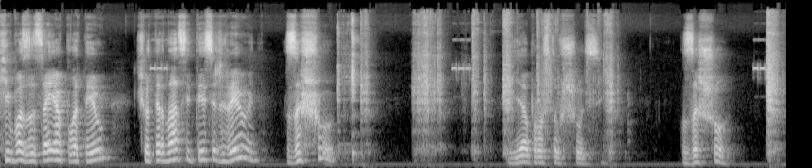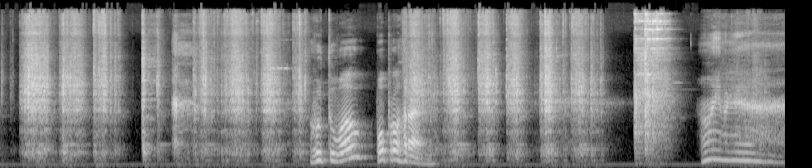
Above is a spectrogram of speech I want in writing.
Хіба за це я платив 14 тисяч гривень? За що? Я просто в шоці. За що? Готував по програмі. Ой, бля.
